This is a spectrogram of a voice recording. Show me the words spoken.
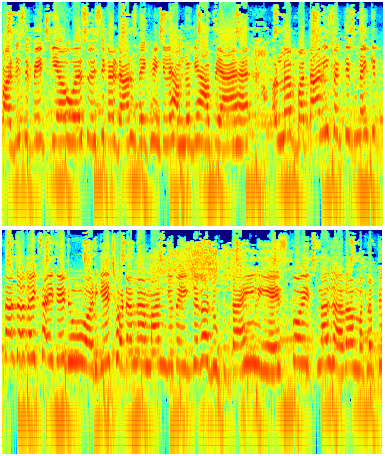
पार्टिसिपेट किया हुआ है सो इसी का डांस देखने के लिए हम लोग यहाँ पे आए हैं। और मैं बता नहीं सकती कि मैं कितना ज़्यादा एक्साइटेड हूँ, और ये छोटा मेहमान ये तो एक जगह रुकता ही नहीं है। इसको इतना ज़्यादा मतलब कि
